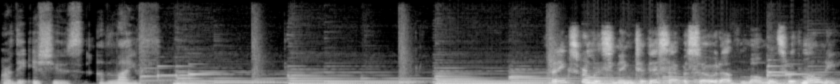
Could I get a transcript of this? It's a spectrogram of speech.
are the issues of life. Thanks for listening to this episode of Moments with Moni.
